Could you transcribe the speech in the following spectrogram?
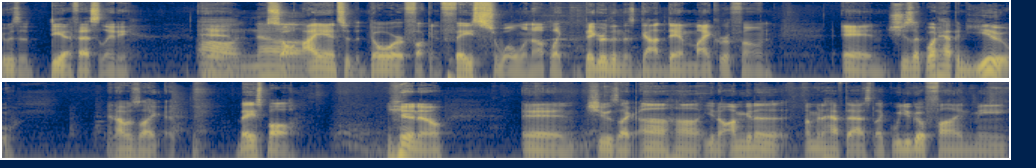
It was a DFS lady. Oh, And no. So I answered the door, fucking face swollen up, like bigger than this goddamn microphone. And she's like, What happened to you? And I was like, Baseball. You know? And she was like, Uh huh. You know, I'm gonna I'm gonna have to ask, like, will you go find me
